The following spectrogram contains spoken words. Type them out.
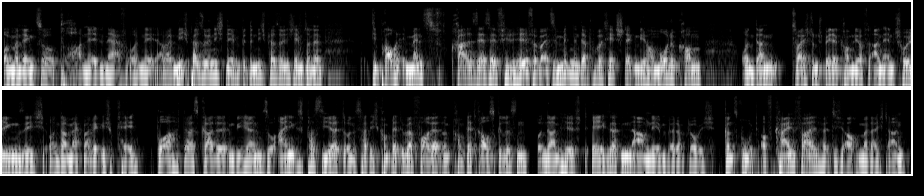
und man denkt so, boah, nee, Nerv, oh, nee, aber nicht persönlich nehmen, bitte nicht persönlich nehmen, sondern die brauchen immens gerade sehr, sehr viel Hilfe, weil sie mitten in der Pubertät stecken, die Hormone kommen und dann zwei Stunden später kommen die oft an, entschuldigen sich und dann merkt man wirklich, okay, boah, da ist gerade im Gehirn so einiges passiert und es hat dich komplett überfordert und komplett rausgerissen und dann hilft, ehrlich gesagt, in den Arm nehmen wäre da, glaube ich, ganz gut. Auf keinen Fall, hört sich auch immer leicht an,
